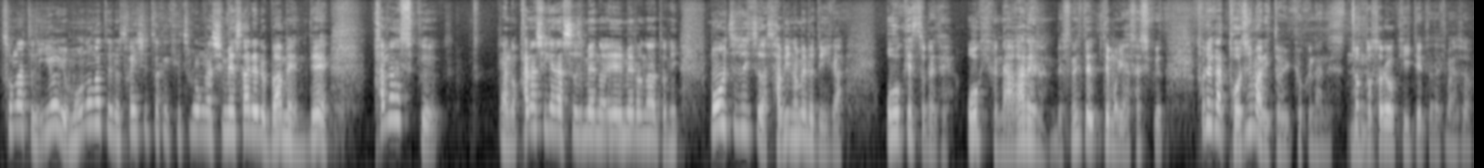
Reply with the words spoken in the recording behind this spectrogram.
その後にいよいよ物語の最終的な結論が示される場面で悲しくあの悲しげなスズメの A メロの後にもう一度実はサビのメロディーがオーケストラで大きく流れるんですね。ででも優しく。それが「戸締まり」という曲なんです。ちょっとそれを聞いていただきましょう。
